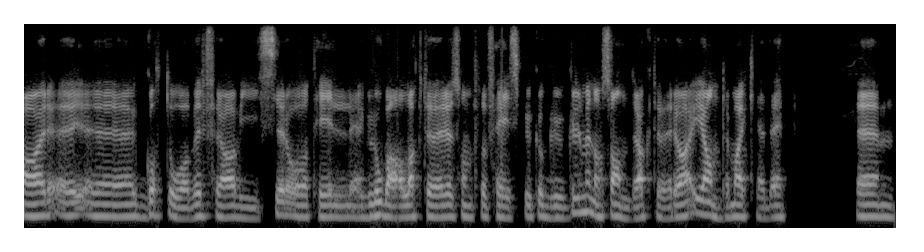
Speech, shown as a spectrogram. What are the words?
har uh, gått over fra aviser og til globale aktører som for Facebook og Google, men også andre aktører i andre markeder. Um,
